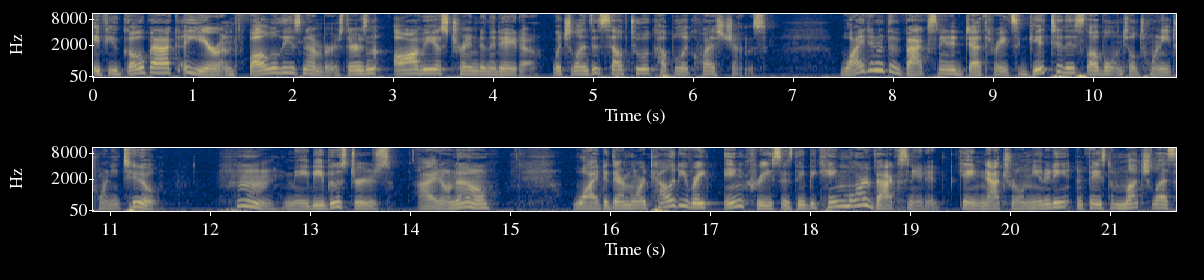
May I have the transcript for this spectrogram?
If you go back a year and follow these numbers, there's an obvious trend in the data, which lends itself to a couple of questions. Why didn't the vaccinated death rates get to this level until 2022? Hmm, maybe boosters. I don't know. Why did their mortality rate increase as they became more vaccinated, gained natural immunity, and faced a much less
